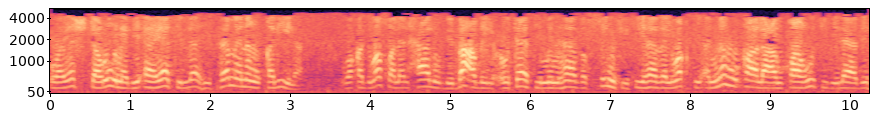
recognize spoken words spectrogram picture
ويشترون بآيات الله ثمنا قليلا. وقد وصل الحال ببعض العتاة من هذا الصنف في هذا الوقت أنه قال عن طاغوت بلاده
